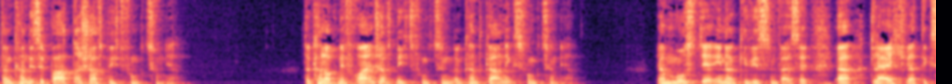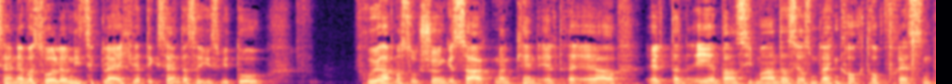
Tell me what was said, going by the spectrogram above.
dann kann diese Partnerschaft nicht funktionieren. Da kann auch eine Freundschaft nicht funktionieren, dann kann gar nichts funktionieren. Er muss dir in einer gewissen Weise ja, gleichwertig sein, aber soll er nicht so gleichwertig sein, dass er ist wie du. Früher hat man so schön gesagt, man kennt ältere Ehe, Eltern, Ehepaare, sieht man an, dass sie aus dem gleichen Kochtopf fressen.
